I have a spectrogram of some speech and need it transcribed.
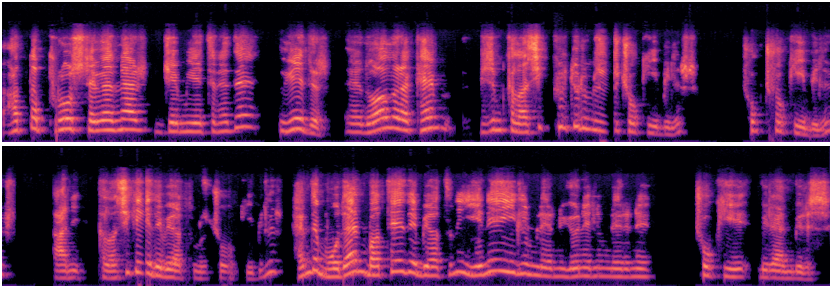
Hatta Proust sevenler cemiyetine de üyedir. E, doğal olarak hem bizim klasik kültürümüzü çok iyi bilir. Çok çok iyi bilir. Yani klasik edebiyatımızı çok iyi bilir. Hem de modern batı edebiyatının yeni eğilimlerini, yönelimlerini çok iyi bilen birisi.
